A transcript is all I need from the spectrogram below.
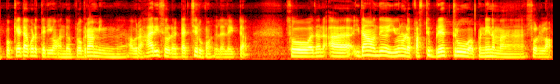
இப்போ கேட்டால் கூட தெரியும். அந்த ப்ரோக்ராமிங் அவர் ஹாரிஸோட டச் இருக்கும் அதில் லைட்டாக ஸோ அதோட இதான் வந்து இவனோட ஃபஸ்ட்டு பிரேக் த்ரூ அப்படின்னே நம்ம சொல்லலாம்.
